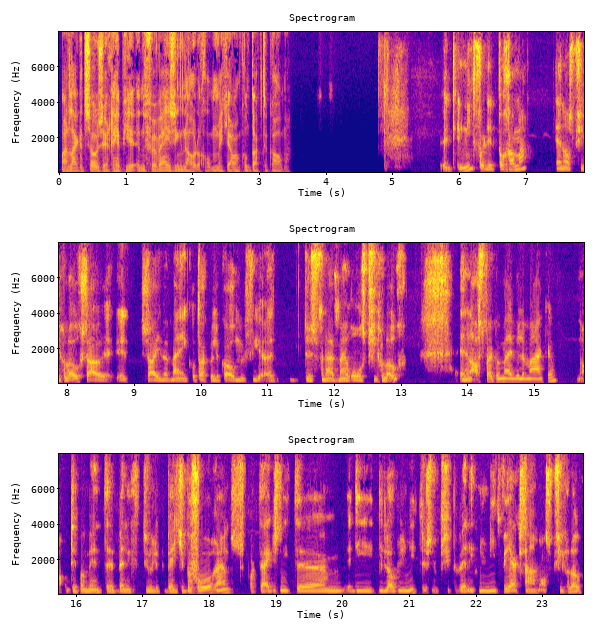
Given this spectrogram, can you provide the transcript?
Maar laat ik het zo zeggen: heb je een verwijzing nodig om met jou in contact te komen? Niet voor dit programma. En als psycholoog zou, zou je met mij in contact willen komen, via, dus vanuit mijn rol als psycholoog. En een afspraak met mij willen maken. Nou, op dit moment eh, ben ik natuurlijk een beetje bevoren. Dus de praktijk is niet, ehm, die, die loopt nu niet. Dus in principe ben ik nu niet werkzaam als psycholoog.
